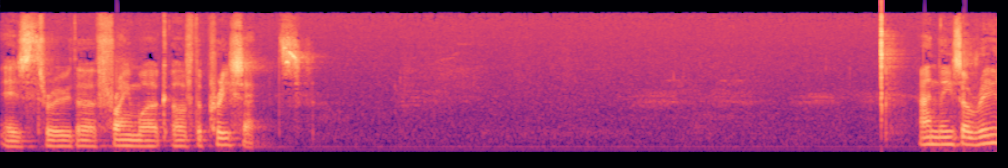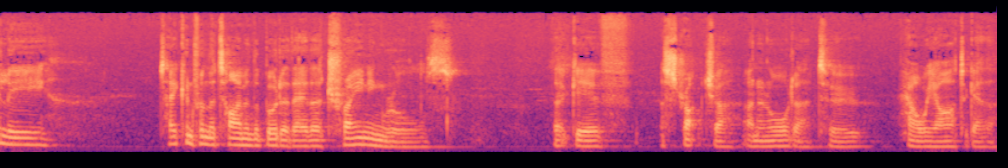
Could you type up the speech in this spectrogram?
is through the framework of the precepts. And these are really taken from the time of the Buddha. They're the training rules that give a structure and an order to how we are together.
